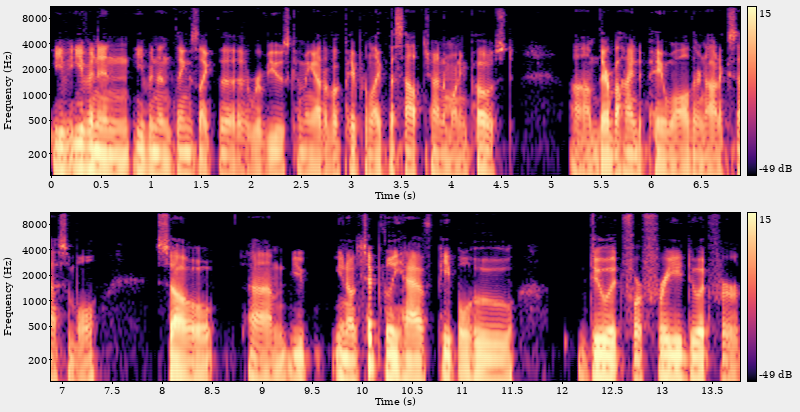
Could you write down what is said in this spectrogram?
even in even in things like the reviews coming out of a paper like the South China Morning Post, um, they're behind a paywall. They're not accessible. So um, you you know typically have people who do it for free, do it for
